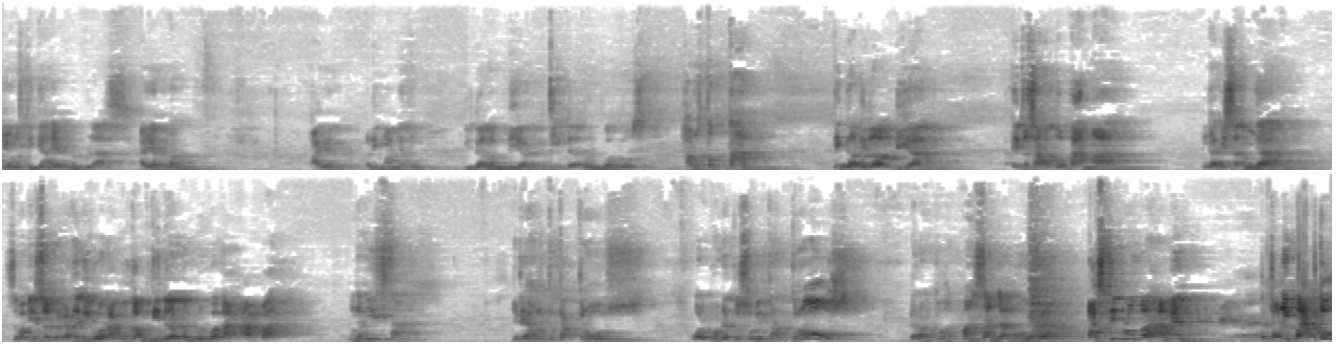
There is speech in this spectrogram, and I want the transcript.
Yohanes 3 ayat 16, ayat 6. Ayat 5-nya tuh di dalam dia tidak berbuat dosa. Harus tetap tinggal di dalam dia. Itu syarat utama. Enggak bisa enggak. Sebab Yesus berkata di luar aku kamu tidak dapat berbuat apa-apa. Enggak bisa. Jadi harus tetap terus. Walaupun ada kesulitan terus dalam Tuhan. Masa enggak berubah? Pasti berubah. Amin. Kecuali batu.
